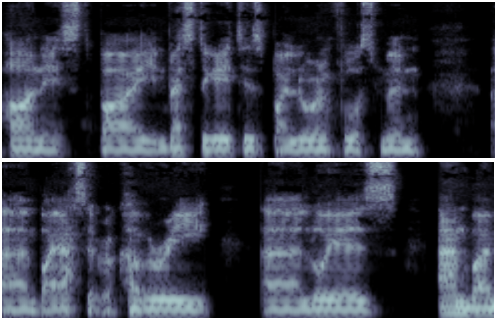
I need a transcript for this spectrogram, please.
harnessed by investigators, by law enforcement, um, by asset recovery uh, lawyers, and by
